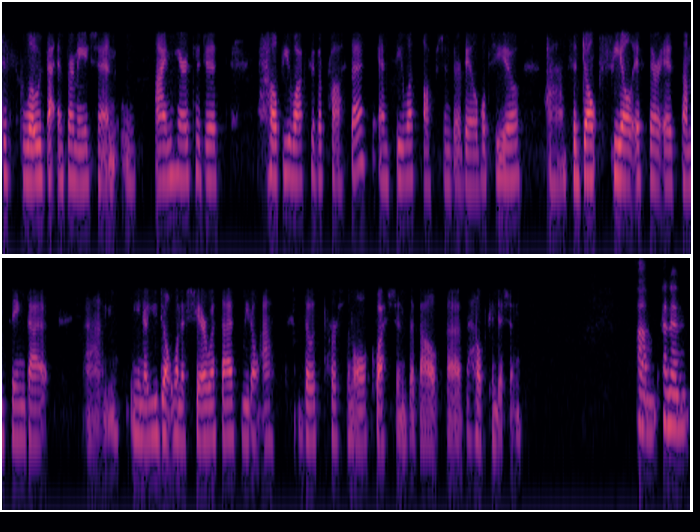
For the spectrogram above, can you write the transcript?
disclose that information. I'm here to just help you walk through the process and see what options are available to you. Um, so don't feel if there is something that um, you know you don't want to share with us. We don't ask those personal questions about uh, the health condition. Um, and then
